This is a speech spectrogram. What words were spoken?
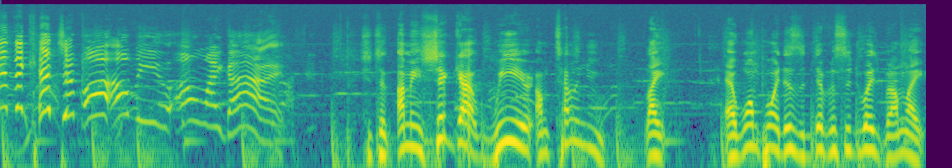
And the ketchup all over you. Oh my god. She took. I mean, shit got weird. I'm telling you, like, at one point, this is a different situation, but I'm like,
